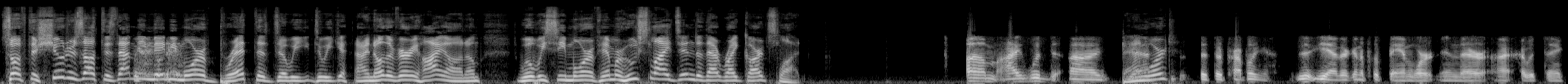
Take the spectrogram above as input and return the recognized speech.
So if the shooter's out, does that mean maybe more of Britt? Does, do we do we get? I know they're very high on him. Will we see more of him, or who slides into that right guard slot? Um, I would uh, Banwart? that they're probably yeah they're going to put Banwart in there. I, I would think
